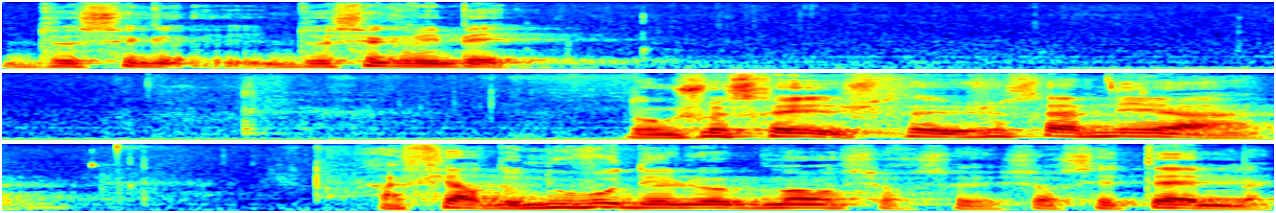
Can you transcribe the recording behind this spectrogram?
de se, de se gripper. Donc je serai, je serai, amené à, faire de nouveaux développements sur, ce, sur ces thèmes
